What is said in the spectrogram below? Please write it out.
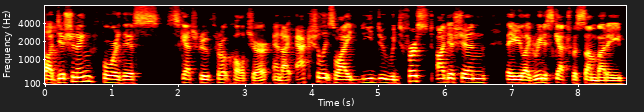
auditioning for this sketch group throat culture and i actually so i you do would first audition they like read a sketch with somebody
